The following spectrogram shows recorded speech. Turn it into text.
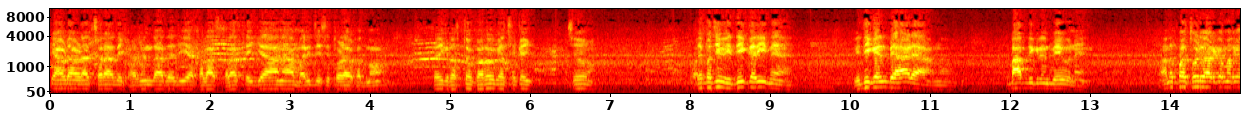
કે આવડા આવડા છરા દેખાડે દાદાજી, આ ખલાસ ખલાસ થઈ ગયા અને આ મરી જશે થોડા વખતમાં. કંઈક રસ્તો કરો કે છે કંઈક? છો એ પછી વિધિ કરી મેં વિધિ કરીને બેહાડ્યા બાપ દીકરીને બેવું ને અને પછી થોડી વાર કે મને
